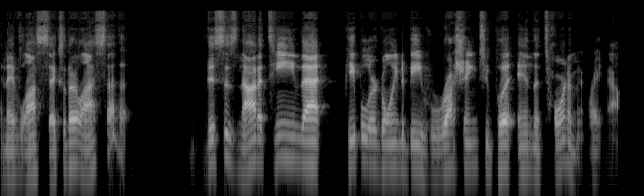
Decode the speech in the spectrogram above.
and they've lost six of their last seven. This is not a team that people are going to be rushing to put in the tournament right now.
